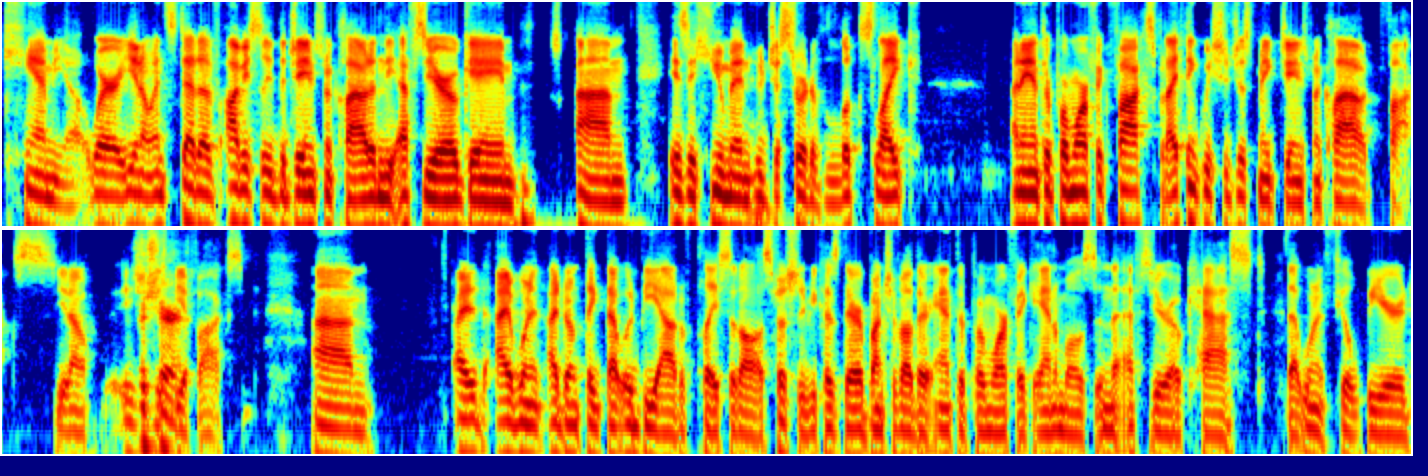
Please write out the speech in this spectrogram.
cameo where, you know, instead of obviously the James McCloud in the F Zero game um, is a human who just sort of looks like an anthropomorphic fox, but I think we should just make James McCloud Fox, you know, he should just be a fox. Um, I, I wouldn't, I don't think that would be out of place at all, especially because there are a bunch of other anthropomorphic animals in the F Zero cast that wouldn't feel weird.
